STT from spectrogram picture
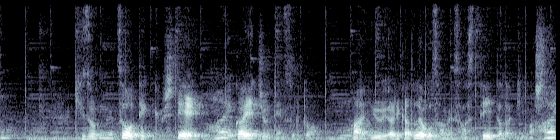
うん、既存のやつを撤去してもう一回充填すると、はいいうやり方で収めさせていただきました。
